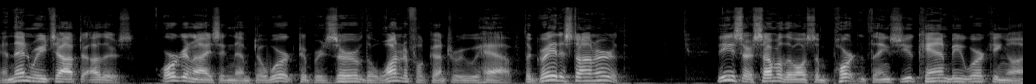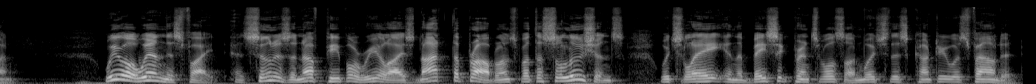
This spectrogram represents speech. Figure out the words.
and then reach out to others, organizing them to work to preserve the wonderful country we have, the greatest on earth. These are some of the most important things you can be working on. We will win this fight as soon as enough people realize not the problems, but the solutions which lay in the basic principles on which this country was founded.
